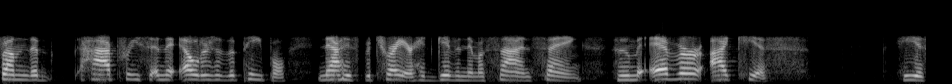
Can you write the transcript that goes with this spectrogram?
from the high priest and the elders of the people. Now his betrayer had given them a sign, saying, Whomever I kiss, he is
